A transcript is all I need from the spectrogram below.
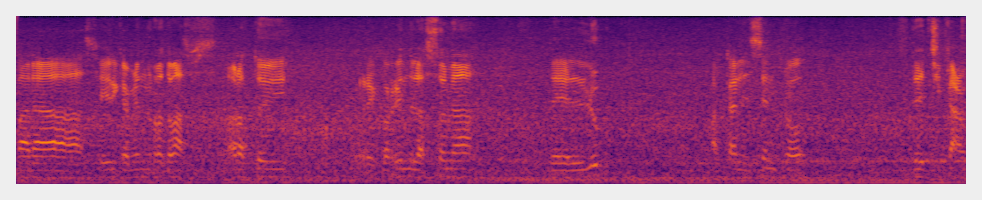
para seguir caminando un rato más. Ahora estoy recorriendo la zona del Loop acá en el centro de Chicago.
